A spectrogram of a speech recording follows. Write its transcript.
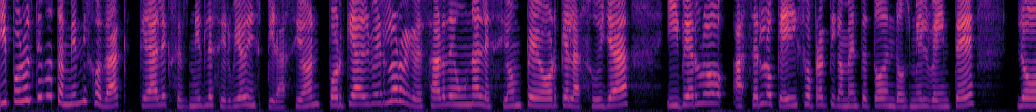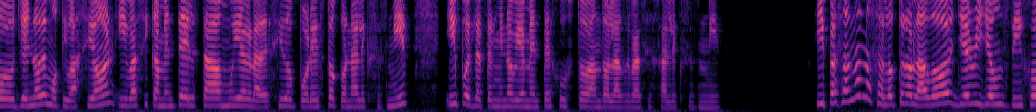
Y por último también dijo Dak que Alex Smith le sirvió de inspiración porque al verlo regresar de una lesión peor que la suya y verlo hacer lo que hizo prácticamente todo en 2020, lo llenó de motivación y básicamente él estaba muy agradecido por esto con Alex Smith y pues le terminó obviamente justo dando las gracias a Alex Smith. Y pasándonos al otro lado, Jerry Jones dijo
